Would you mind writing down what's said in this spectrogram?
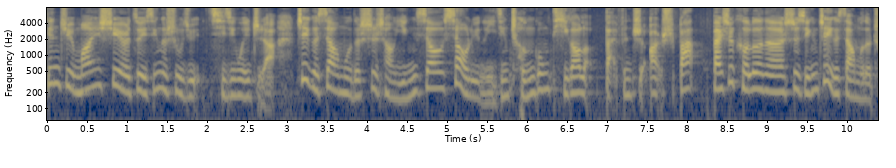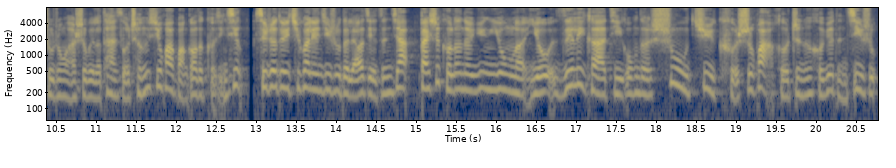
根据 Mindshare 最新的数据，迄今为止啊，这个项目的市场营销效率呢，已经成功提高了百分之二十八。百事可乐呢试行这个项目的初衷啊，是为了探索程序化广告的可行性。随着对区块链技术的了解增加，百事可乐呢运用了由 Zilliqa 提供的数据可视化和智能合约等技术，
